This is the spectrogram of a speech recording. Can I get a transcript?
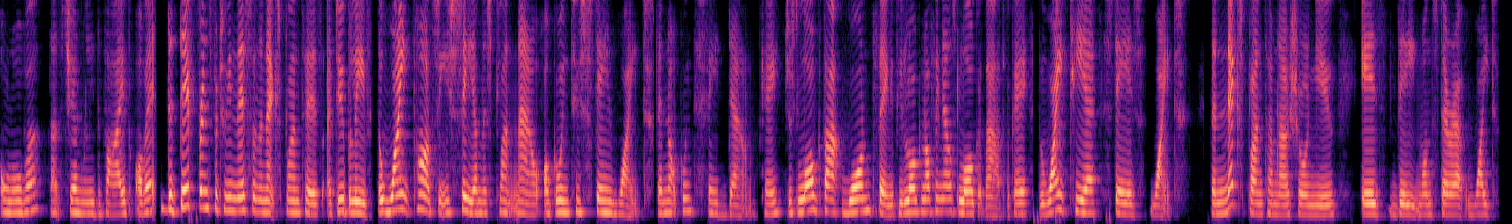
all over. That's generally the vibe of it. The difference between this and the next plant is, I do believe, the white parts that you see on this plant now are going to stay white. They're not going to fade down, okay? Just log that one thing. If you log nothing else, log that, okay? The white tear stays white. The next plant I'm now showing you is the Monstera White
